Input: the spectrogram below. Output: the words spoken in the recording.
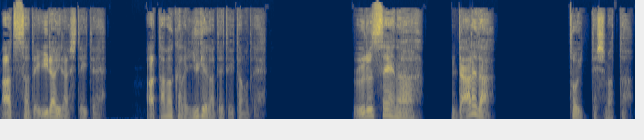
暑さでイライラしていて、頭から湯気が出ていたので、うるせえな。誰だ？と言ってしまった。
